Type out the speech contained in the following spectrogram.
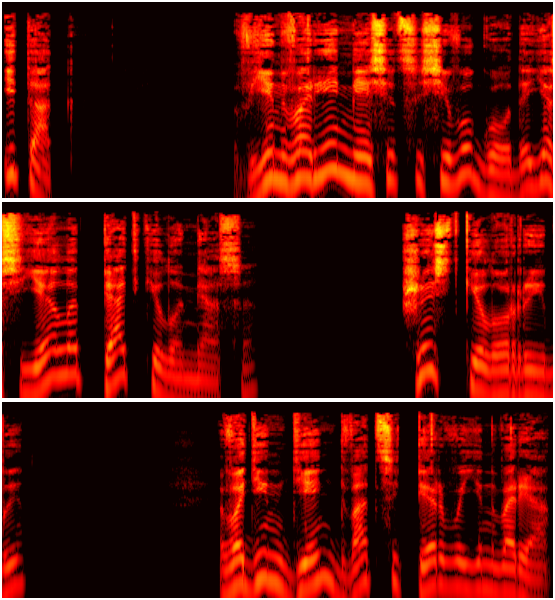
Итак, в январе месяце сего года я съела пять кило мяса, шесть кило рыбы. В один день, 21 января,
